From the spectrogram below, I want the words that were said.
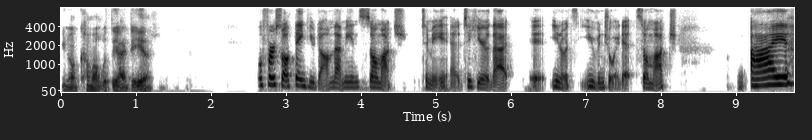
you know, come up with the idea? Well, first of all, thank you, Dom. That means so much to me uh, to hear that it, you know, it's you've enjoyed it so much. I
